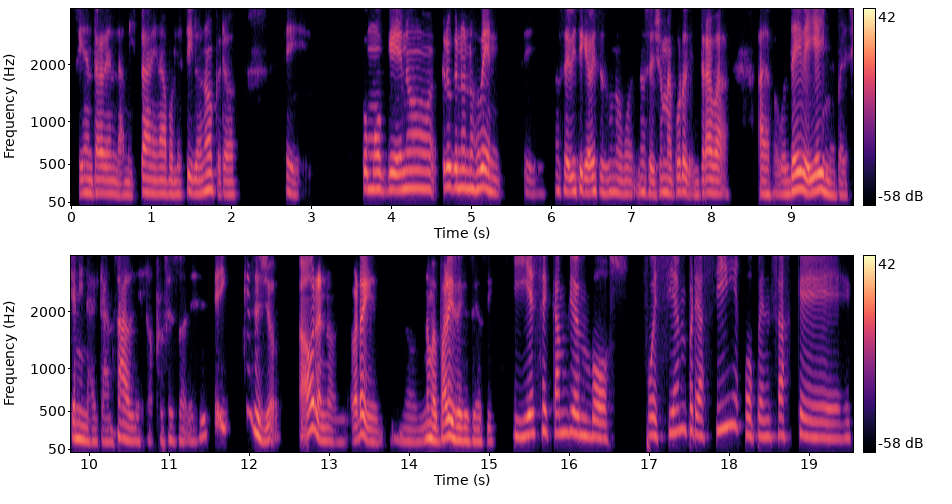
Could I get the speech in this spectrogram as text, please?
sin entrar en la amistad ni nada por el estilo, ¿no? Pero como que no, creo que no nos ven. no sé, viste que a veces uno, no sé, yo me acuerdo que entraba a la facultad y veía y me parecían inalcanzables los profesores. qué sé yo, ahora no, la verdad que no, me parece que sea así. ¿Y ese cambio en vos fue siempre así o pensás que,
